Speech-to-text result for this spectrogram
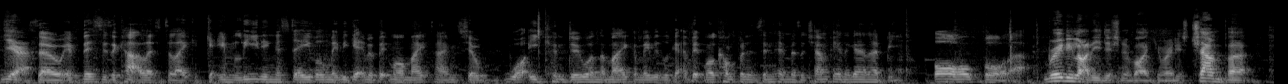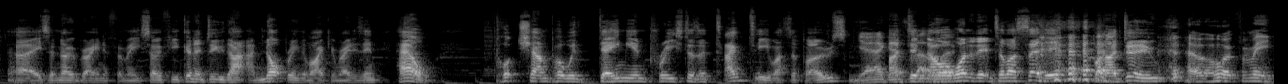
Yeah. So if this is a catalyst to like get him leading a stable, maybe get him a bit more mic time, show what he can do on the mic, and maybe they'll get a bit more confidence in him as a champion again, I'd be all for that. Really like the addition of Viking Raiders. Ciampa uh, is a no-brainer for me. So if you're going to do that and not bring the Viking Raiders in, hell, put Ciampa with Damian Priest as a tag team, I suppose. Yeah, I guess didn't know I wanted it until I said it, but I do. That won't work for me.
